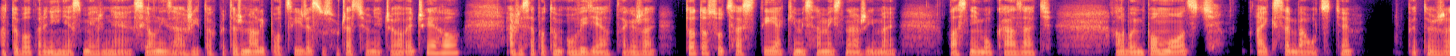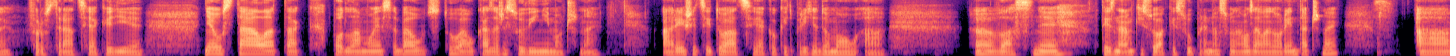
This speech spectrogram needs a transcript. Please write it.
a to bol pre nich nesmierne silný zážitok, pretože mali pocit, že sú súčasťou niečoho väčšieho a že sa potom uvidia. Takže toto sú cesty, akými sa my snažíme vlastne im ukázať alebo im pomôcť aj k seba úcte pretože frustrácia, keď je neustála, tak podľa moje seba úctu a ukáza, že sú výnimočné. A riešiť situácie, ako keď príde domov a vlastne tie známky sú, aké sú, pre nás sú naozaj len orientačné a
